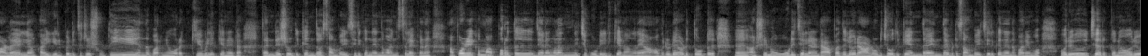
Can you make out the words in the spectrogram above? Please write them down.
വളയെല്ലാം കയ്യിൽ പിടിച്ചിട്ട് ശ്രുതി എന്ന് പറഞ്ഞ് ഉറക്കി വിളിക്കാനേട്ടാ തന്റെ ശ്രുതിക്ക് എന്തോ സംഭവിച്ചിരിക്കുന്നു എന്ന് മനസ്സിലാക്കണം. അപ്പോഴേക്കും അപ്പുറത്ത് ജനങ്ങൾ ഒന്നിച്ച് കൂടിയിരിക്കണം അങ്ങനെ അവരുടെ അടുത്തോട്ട് അശ്വിൻ ഓടി ചെല്ലേണ്ട അപ്പോൾ അതിലൊരാളോട് ചോദിക്കുക എന്താ എന്താ ഇവിടെ സംഭവിച്ചിരിക്കുന്നത്? എന്ന് പറയുമ്പോൾ ഒരു ചെറുക്കനും ഒരു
